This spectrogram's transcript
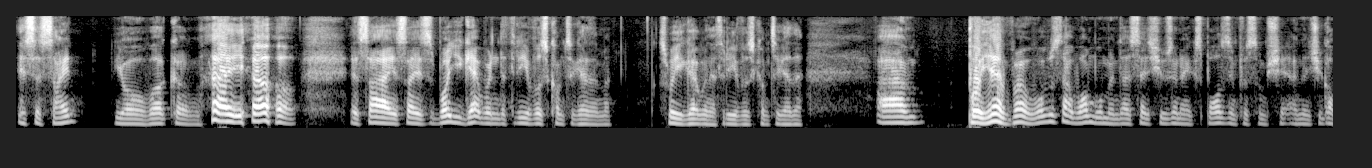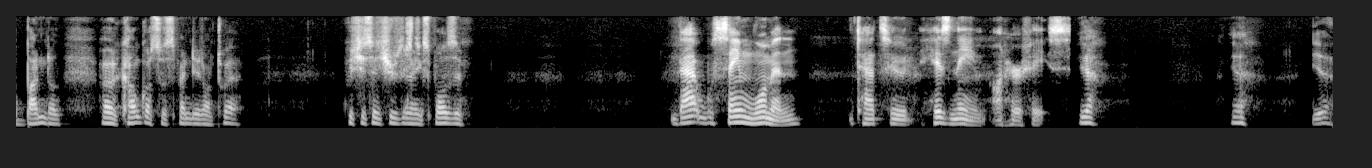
It's a sign. Yo, welcome. Yo, it's I. It's, it's what you get when the three of us come together, man. It's what you get when the three of us come together. Um, but yeah, bro, what was that one woman that said she was gonna expose him for some shit, and then she got banned on her account got suspended on Twitter because she said she was gonna expose him. That same woman tattooed his name on her face. Yeah, yeah.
